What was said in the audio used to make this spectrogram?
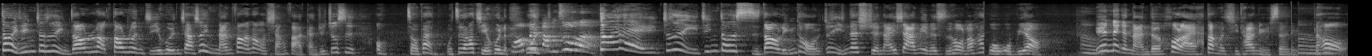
都已经就是你知道到到论及婚嫁，所以男方的那种想法感觉就是哦怎么办？我真的要结婚了，我要被绑住了。对，就是已经都是死到临头，就已经在悬崖下面的时候，然后他我我不要，嗯因为那个男的后来上了其他女生，嗯然后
